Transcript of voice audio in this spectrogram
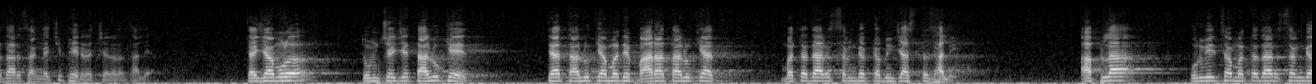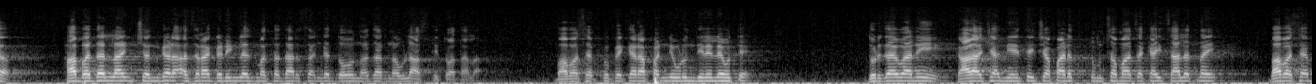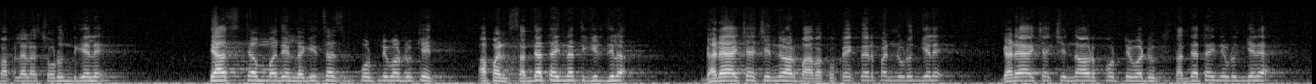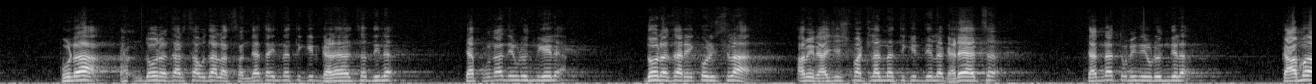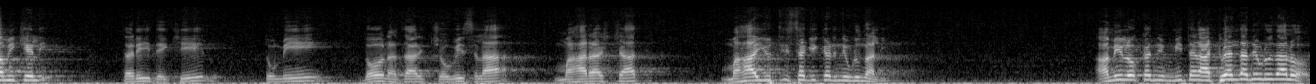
मतदारसंघाची फेररचना झाल्या. त्याच्यामुळं तुमचे जे तालुके आहेत त्या तालुक्यामध्ये बारा तालुक्यात मतदारसंघ कमी जास्त झाले. आपला पूर्वीचा मतदारसंघ हा बदलला आणि चंदगड आजरा गडिंग्लज मतदारसंघ दोन हजार नऊला अस्तित्वात आला. बाबासाहेब कुपेकर आपण निवडून दिलेले होते. दुर्दैवाने काळाच्या नियतीच्या पाडत तुमचं माझं काही चालत नाही. बाबासाहेब आपल्याला सोडून गेले. त्याच टर्ममध्ये लगेचच पोटनिवडणुकीत आपण संध्याताईंना तिकीट दिलं. घड्याळाच्या चिन्हावर बाबा कुपेकर पण निवडून गेले. घड्याळाच्या चिन्हावर पोटनिवडणूक संध्याताई निवडून गेल्या. पुन्हा दोन हजार चौदाला संध्याताईंना तिकीट घड्याळाचं दिलं. त्या पुन्हा निवडून गेल्या. दोन हजार एकोणीसला आम्ही राजेश पाटलांना तिकीट दिलं घड्याळाचं. त्यांना तुम्ही निवडून दिलं. कामं आम्ही केली. तरी देखील तुम्ही दोन हजार चोवीसला महाराष्ट्रात महायुती सगळीकडे निवडून आली. आम्ही लोक मी तर आठव्यांदा निवडून आलो.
